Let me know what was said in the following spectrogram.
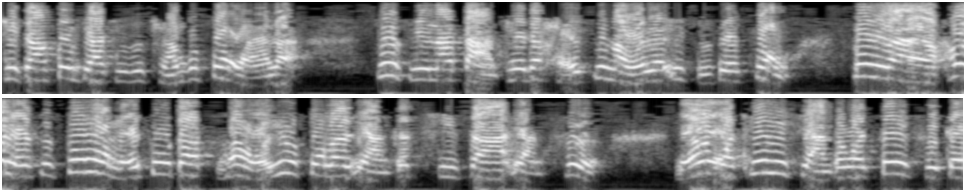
七张送下去是全部送完了。自己呢，打胎的孩子呢，我也一直在送，送了，后来是周末没收到时候，我又做了两个七张两次，然后我心里想着我这次给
